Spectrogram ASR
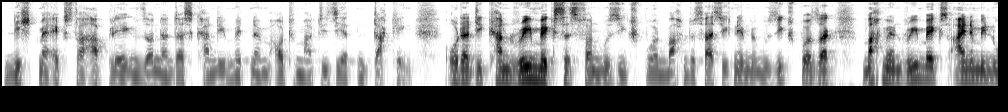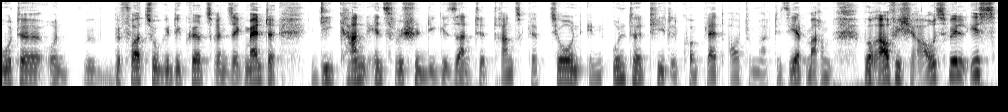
nicht mehr extra ablegen, sondern das kann die mit einem automatisierten Ducking. Oder die kann Remixes von Musikspuren machen. Das heißt, ich nehme eine Musikspur, sage, mach mir einen Remix, eine Minute und bevorzuge die kürzeren Segmente. Die kann inzwischen die gesamte Transkription in Untertitel komplett automatisiert machen. Worauf ich raus will, ist,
